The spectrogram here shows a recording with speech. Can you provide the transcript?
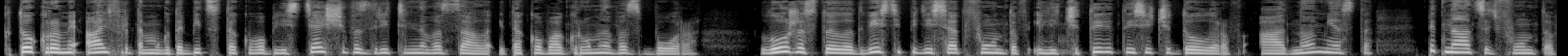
Кто, кроме Альфреда, мог добиться такого блестящего зрительного зала и такого огромного сбора – Ложа стоила 250 фунтов или 4000 долларов, а одно место — 15 фунтов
